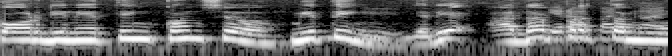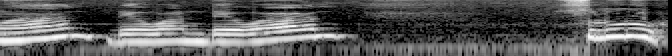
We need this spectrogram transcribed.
Coordinating Council meeting. Jadi ada Dirapatkan. pertemuan dewan-dewan seluruh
